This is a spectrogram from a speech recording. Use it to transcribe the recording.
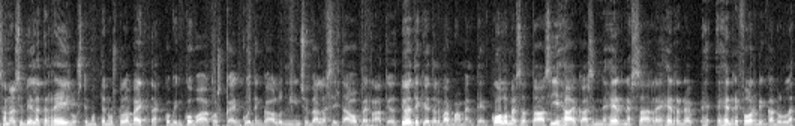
sanoisin vielä, että reilusti, mutta en uskalla väittää kovin kovaa, koska en kuitenkaan ollut niin syvällä sitä operaatiota. Työntekijöitä oli varmaan melkein 300. Siihen aikaan sinne Hernesaareen, Henry Fordin kadulle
